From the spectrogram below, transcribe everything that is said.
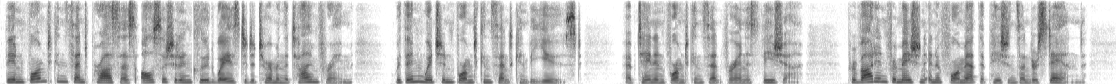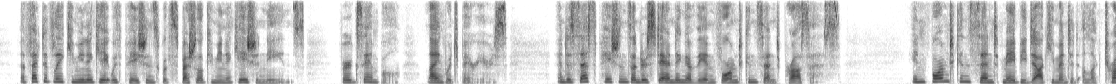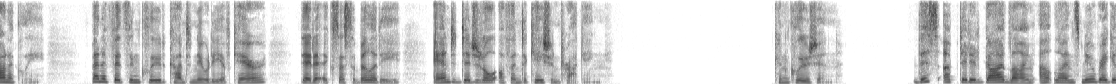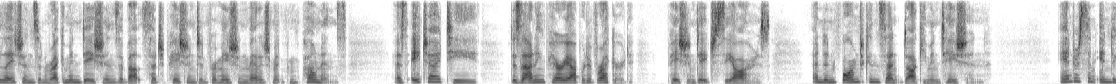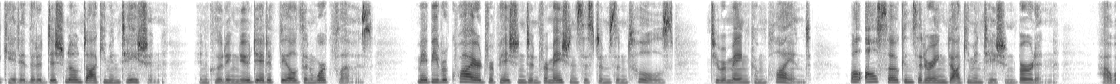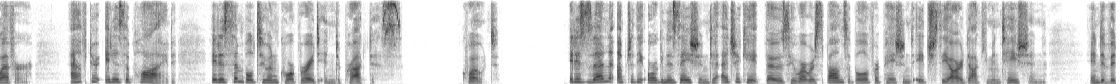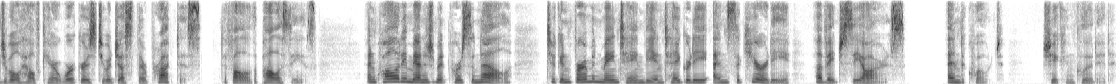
The informed consent process also should include ways to determine the time frame within which informed consent can be used, obtain informed consent for anesthesia, provide information in a format that patients understand, effectively communicate with patients with special communication needs, for example, language barriers, and assess patients' understanding of the informed consent process. Informed consent may be documented electronically Benefits include continuity of care, data accessibility, and digital authentication tracking. Conclusion This updated guideline outlines new regulations and recommendations about such patient information management components as HIT, designing perioperative record, patient HCRs, and informed consent documentation. Anderson indicated that additional documentation including new data fields and workflows, may be required for patient information systems and tools to remain compliant while also considering documentation burden. However, after it is applied, it is simple to incorporate into practice. Quote, it is then up to the organization to educate those who are responsible for patient HCR documentation, individual healthcare workers to adjust their practice to follow the policies, and quality management personnel to confirm and maintain the integrity and security of HCRs. She concluded.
